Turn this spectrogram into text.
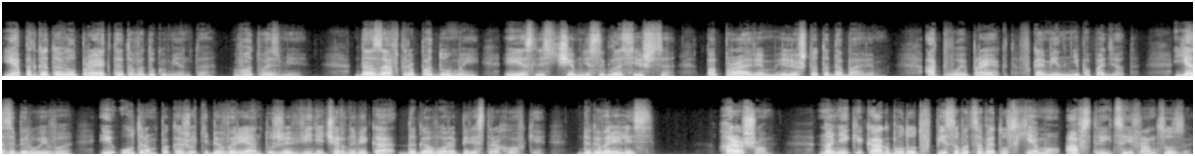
Я подготовил проект этого документа. Вот, возьми. До завтра подумай, и если с чем не согласишься, поправим или что-то добавим. А твой проект в камин не попадет. Я заберу его и утром покажу тебе вариант уже в виде черновика договора перестраховки. Договорились? Хорошо. Но, Ники, как будут вписываться в эту схему австрийцы и французы?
